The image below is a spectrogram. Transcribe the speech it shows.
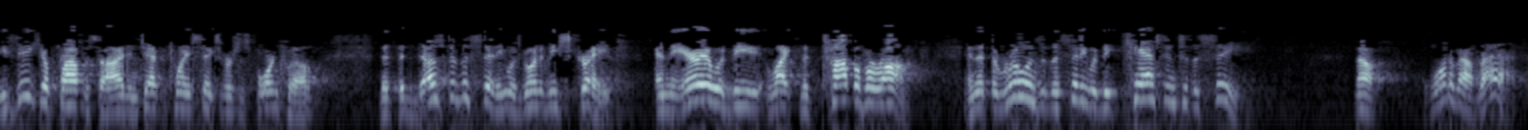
Ezekiel prophesied in chapter 26, verses 4 and 12, that the dust of the city was going to be scraped, and the area would be like the top of a rock, and that the ruins of the city would be cast into the sea. Now, what about that?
